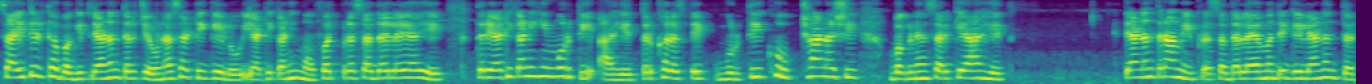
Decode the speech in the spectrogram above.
साईतीर्थ बघितल्यानंतर जेवणासाठी गेलो. या ठिकाणी मोफत प्रसादालय आहे. तर या ठिकाणी ही मूर्ती आहे तर खरंच ते मूर्ती खूप छान अशी बघण्यासारखी आहेत. त्यानंतर आम्ही प्रसादालयामध्ये गेल्यानंतर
